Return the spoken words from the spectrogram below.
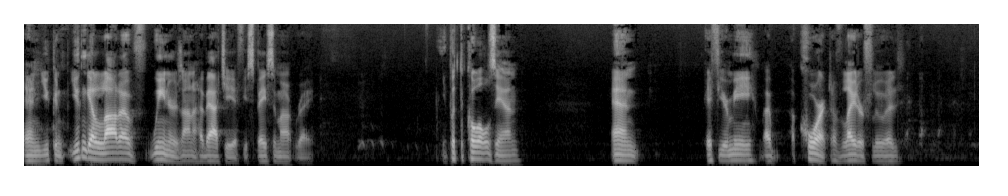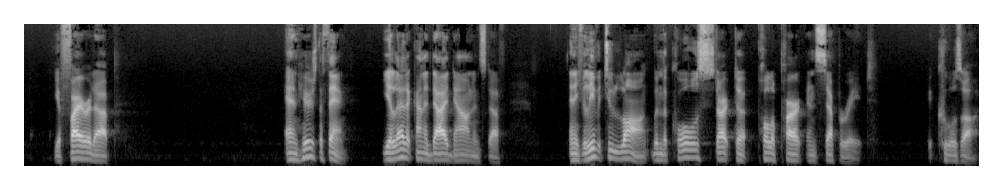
And you can you can get a lot of wieners on a hibachi if you space them out right. You put the coals in, and if you're me, a, a quart of lighter fluid. You fire it up. And here's the thing you let it kind of die down and stuff. And if you leave it too long, when the coals start to pull apart and separate, it cools off.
